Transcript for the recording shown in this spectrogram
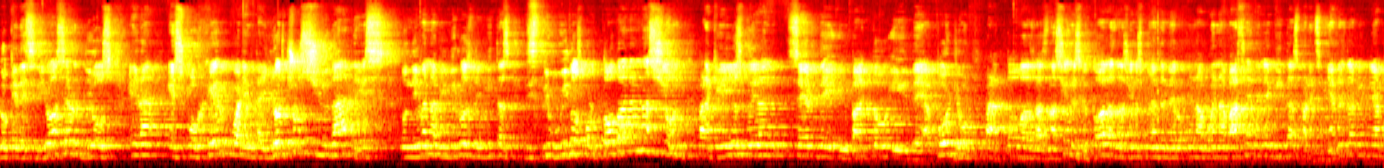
lo que decidió hacer Dios era escoger 48 ciudades donde iban a vivir los levitas distribuidos por toda la nación para que ellos pudieran ser de impacto y de apoyo para todas las naciones, que todas las naciones pudieran tener una buena base de levitas para enseñarles la Biblia,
